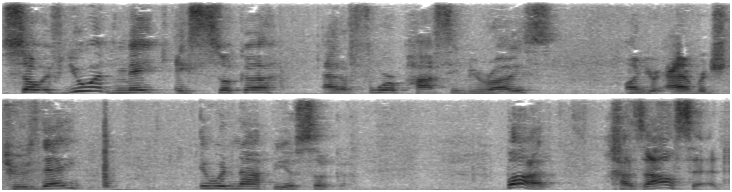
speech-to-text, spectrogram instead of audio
So if you would make a sukkah out of four pasi birais on your average Tuesday, it would not be a sukkah. But Chazal said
